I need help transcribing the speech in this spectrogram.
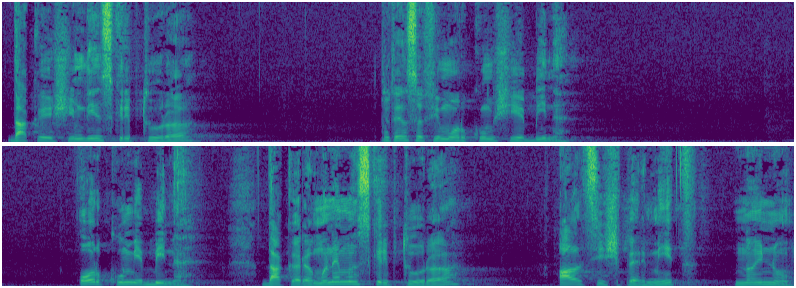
Dacă ieșim din Scriptură, putem să fim oricum și e bine. Oricum e bine. Dacă rămânem în Scriptură, alții își permit, noi nu.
